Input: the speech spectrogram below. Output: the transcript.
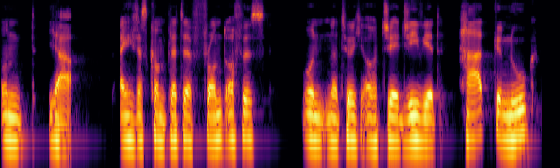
und ja, eigentlich das komplette Front Office und natürlich auch JG wird hart genug.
